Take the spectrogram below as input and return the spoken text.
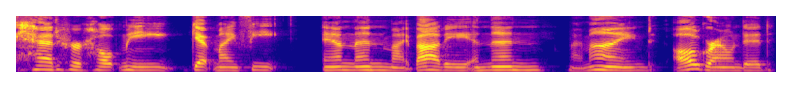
had her help me get my feet and then my body and then my mind all grounded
